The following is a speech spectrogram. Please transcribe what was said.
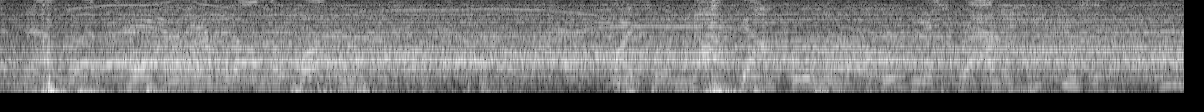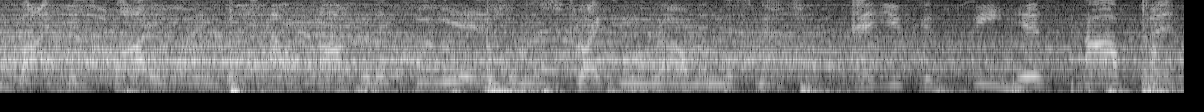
And that left hook landed on the button. All right, so a knockdown for him in the previous round, and you can just see by his body language how confident he is in the striking realm in this matchup. And you can see his confidence.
